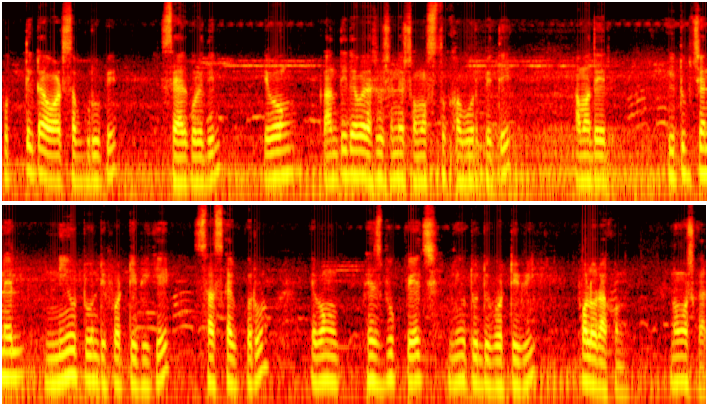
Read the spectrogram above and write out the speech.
প্রত্যেকটা হোয়াটসঅ্যাপ গ্রুপে শেয়ার করে দিন এবং কান্তি ড্রাইভার অ্যাসোসিয়েশনের সমস্ত খবর পেতে আমাদের YouTube channel New twenty four টিভিকে সাবস্ক্রাইব করুন এবং Facebook page New twenty four TV follow রাখুন। নমস্কার।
